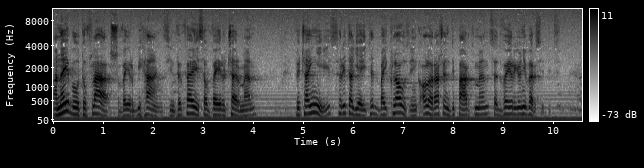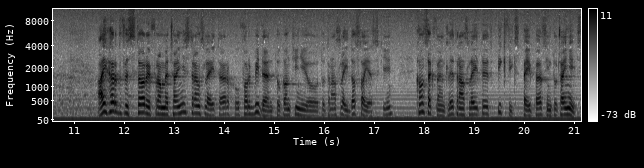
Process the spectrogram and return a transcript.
Unable to flash their behinds in the face of their chairman, the Chinese retaliated by closing all Russian departments at their universities. I heard this story from a Chinese translator who, forbidden to continue to translate Dostoevsky, consequently translated Pickwick's papers into Chinese.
